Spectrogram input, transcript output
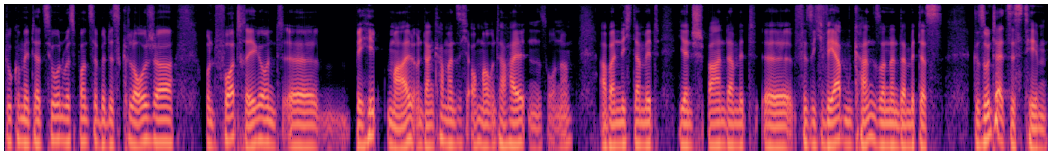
Dokumentation, Responsible Disclosure und Vorträge und äh, behebt mal und dann kann man sich auch mal unterhalten, so, ne? Aber nicht damit Jens Spahn damit äh, für sich werben kann, sondern damit das Gesundheitssystem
